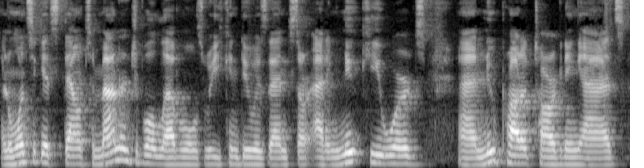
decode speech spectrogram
And once it gets down to manageable levels, what you can do is then start adding new keywords and new product targeting ads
